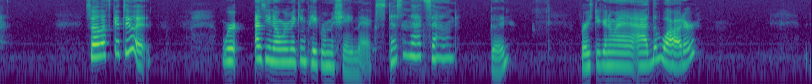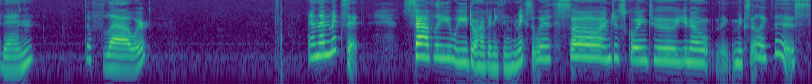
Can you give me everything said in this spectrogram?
So let's get to it. We're, as you know, we're making paper mache mix. Doesn't that sound good? First, you're going to want to add the water, then the flour, and then mix it. Sadly, we don't have anything to mix it with, so I'm just going to, you know, mix it like this.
